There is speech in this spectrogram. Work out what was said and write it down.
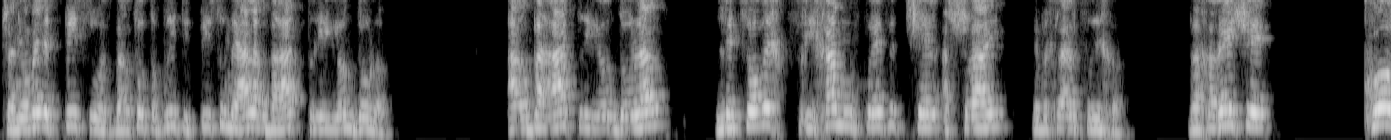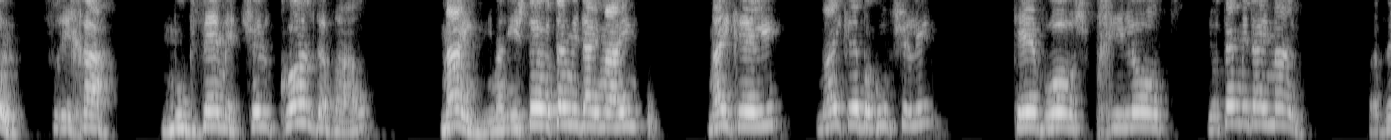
כשאני אומר הדפיסו אז בארצות הברית הדפיסו מעל ארבעה טריליון דולר. ארבעה טריליון דולר לצורך צריכה מופרזת של אשראי ובכלל צריכה. ואחרי שכל צריכה מוגזמת של כל דבר, מים, אם אני אשתה יותר מדי מים, מה יקרה לי? מה יקרה בגוף שלי? כאב ראש, בחילות, יותר מדי מים. אז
